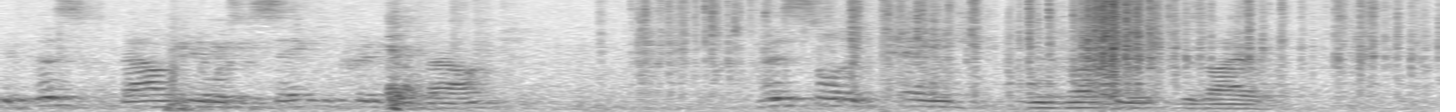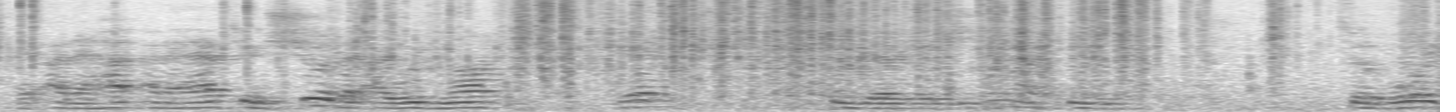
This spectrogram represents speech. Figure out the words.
if this bound here was a safety critical bound, this sort of change would not be desirable. Okay, And I, and I have to ensure that I would not get some variation in my feed to avoid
